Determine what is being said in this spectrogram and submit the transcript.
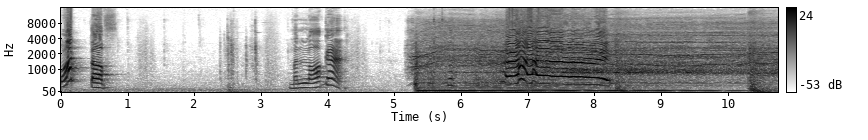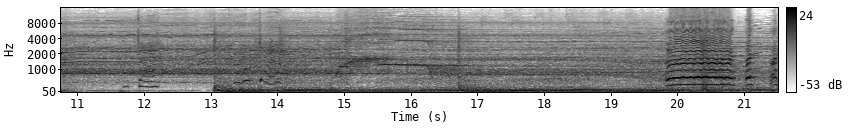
what the มันล็อกอะ่ะ แกพวกแก เฮ้ยเฮ้ยเฮ้ย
